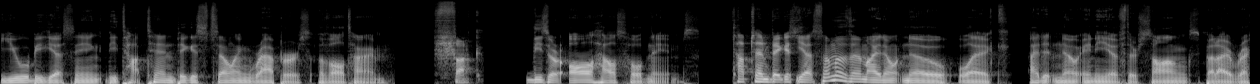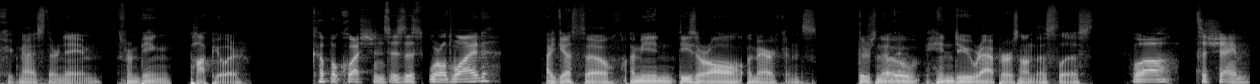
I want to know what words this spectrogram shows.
you will be guessing the top 10 biggest selling rappers of all time. Fuck. These are all household names. Top ten biggest. Yeah, some of them I don't know, like, I didn't know any of their songs, but I recognize their name from being popular. Couple questions. Is this worldwide? I guess so. I mean, these are all Americans. There's no Hindu rappers on this list. Well, it's a shame.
